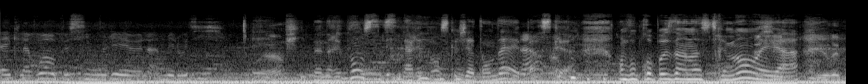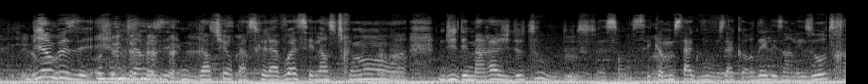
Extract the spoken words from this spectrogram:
avec la voix, on peut simuler euh, la mélodie. Voilà. Et puis bonne réponse, c'est la réponse que j'attendais parce que on vous propose un instrument et J'ai- euh, Bien buzzé, bien buzzé, bien sûr, parce que la voix c'est l'instrument euh, du démarrage de tout, de toute façon. C'est comme ça que vous vous accordez les uns les autres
